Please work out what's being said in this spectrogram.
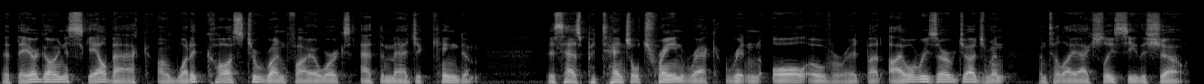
that they are going to scale back on what it costs to run fireworks at the Magic Kingdom. This has potential train wreck written all over it, but I will reserve judgment until I actually see the show.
